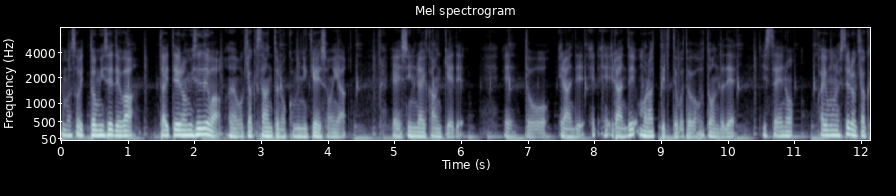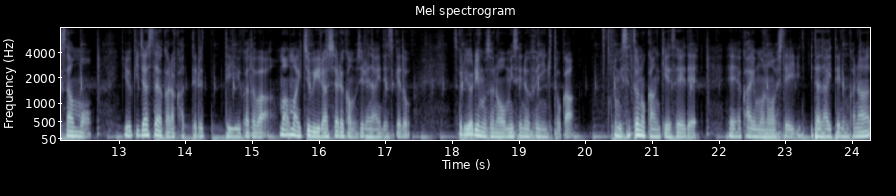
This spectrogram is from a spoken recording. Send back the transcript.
まあ、そういったお店では大抵のお店ではお客さんとのコミュニケーションや、えー、信頼関係で、えー、っと選んで選んでもらってるということがほとんどで実際の買い物してるお客さんも有機ジャスだから買ってるっていう方は、まあまあ一部いらっしゃるかもしれないですけど、それよりもそのお店の雰囲気とか、お店との関係性で、えー、買い物をしていただいてるんかな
